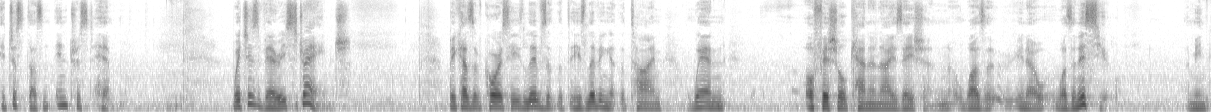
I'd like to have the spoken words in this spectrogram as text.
It just doesn't interest him, which is very strange because of course he lives at the, he's living at the time when official canonization was, a, you know, was an issue. I mean,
